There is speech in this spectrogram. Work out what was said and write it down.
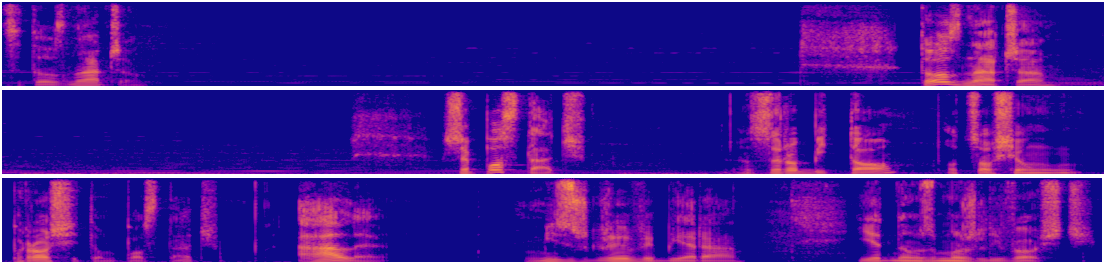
Co to oznacza? To oznacza, że postać zrobi to, o co się prosi tą postać, ale mistrz gry wybiera jedną z możliwości.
